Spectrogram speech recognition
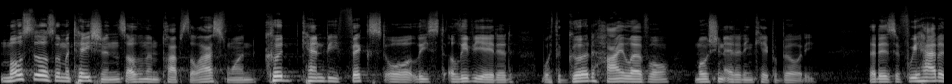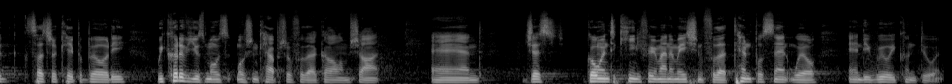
Most of those limitations, other than perhaps the last one, could, can be fixed or at least alleviated with a good high-level motion editing capability. That is, if we had a, such a capability, we could have used motion capture for that Gollum shot and just go into keyframe animation for that 10% where Andy really couldn't do it.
